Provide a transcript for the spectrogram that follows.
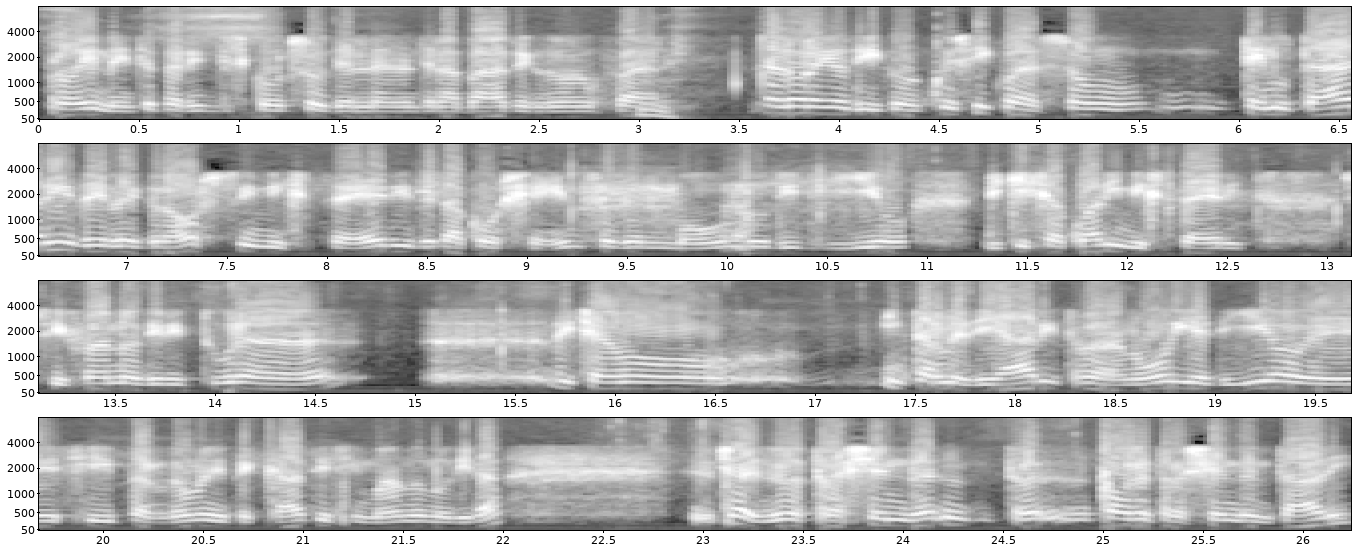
probabilmente per il discorso del- della base che dovevamo fare. Allora io dico, questi qua sono tenutari dei grossi misteri della coscienza, del mondo, di Dio, di chissà quali misteri. Si fanno addirittura, eh, diciamo, intermediari tra noi e Dio e ci perdonano i peccati e ci mandano di là. Eh, Cioè una trascende- tra- cose trascendentali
